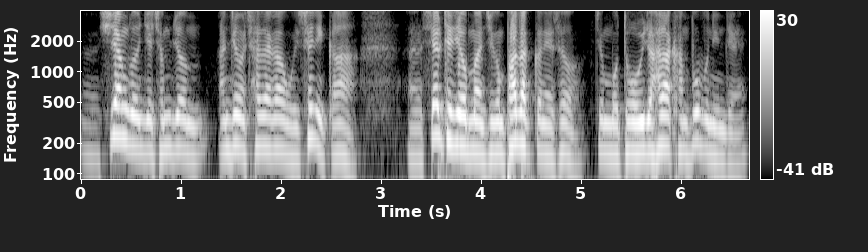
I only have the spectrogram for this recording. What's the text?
어, 시장도 이제 점점 안정을 찾아가고 있으니까, 어, 셀트리온만 지금 바닥권에서 좀뭐더 오히려 하락한 부분인데,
